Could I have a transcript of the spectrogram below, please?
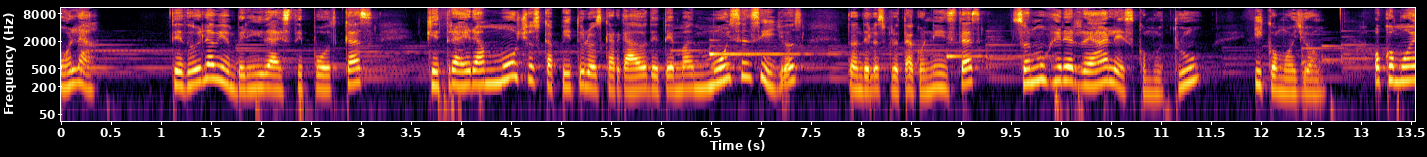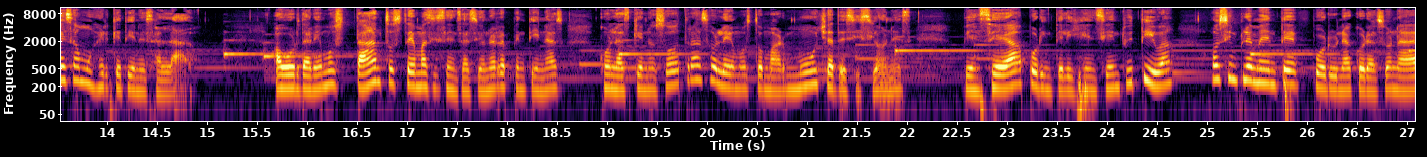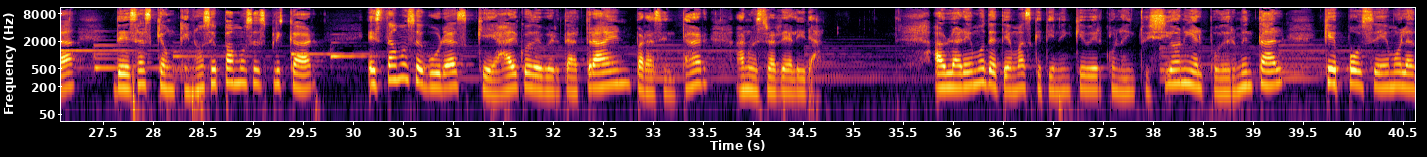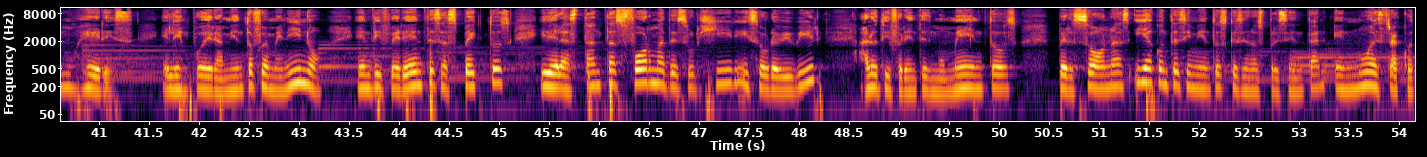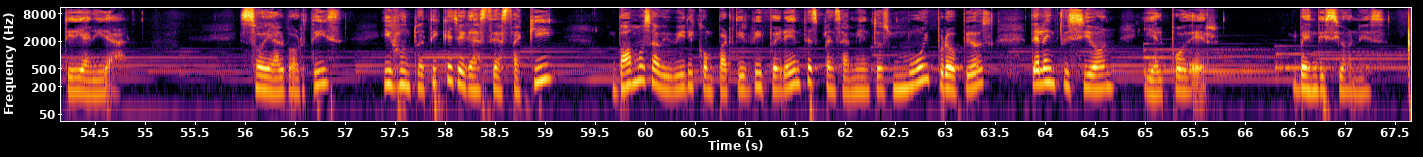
Hola, te doy la bienvenida a este podcast que traerá muchos capítulos cargados de temas muy sencillos donde los protagonistas son mujeres reales como tú y como yo, o como esa mujer que tienes al lado. Abordaremos tantos temas y sensaciones repentinas con las que nosotras solemos tomar muchas decisiones, bien sea por inteligencia intuitiva o simplemente por una corazonada de esas que aunque no sepamos explicar, estamos seguras que algo de verdad traen para sentar a nuestra realidad. Hablaremos de temas que tienen que ver con la intuición y el poder mental que poseemos las mujeres, el empoderamiento femenino en diferentes aspectos y de las tantas formas de surgir y sobrevivir a los diferentes momentos, personas y acontecimientos que se nos presentan en nuestra cotidianidad. Soy Alba Ortiz y junto a ti que llegaste hasta aquí, vamos a vivir y compartir diferentes pensamientos muy propios de la intuición y el poder. Bendiciones.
